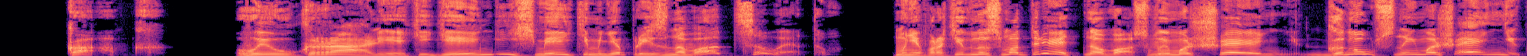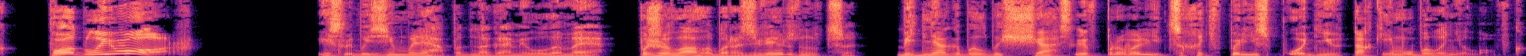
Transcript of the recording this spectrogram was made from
— Как? Вы украли эти деньги и смеете мне признаваться в этом? Мне противно смотреть на вас, вы мошенник, гнусный мошенник, подлый вор! Если бы земля под ногами у Ламе пожелала бы разверзнуться, бедняга был бы счастлив провалиться хоть в преисподнюю, так ему было неловко.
